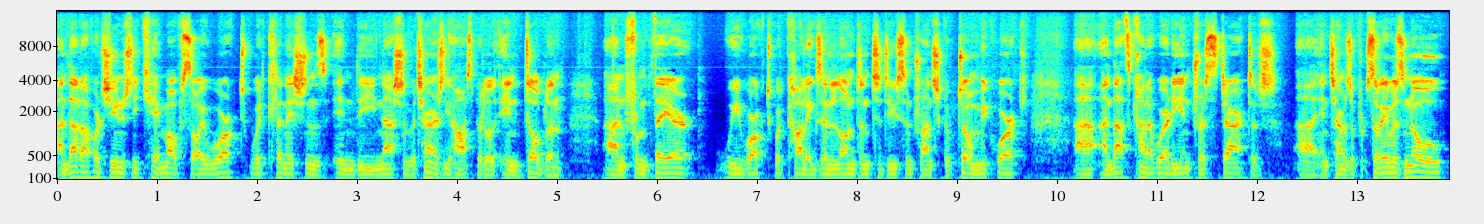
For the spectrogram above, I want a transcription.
And that opportunity came up, so I worked with clinicians in the National Maternity Hospital in Dublin. And from there, we worked with colleagues in London to do some transcriptomic work, uh, and that's kind of where the interest started uh, in terms of. So there was no,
